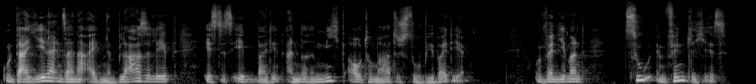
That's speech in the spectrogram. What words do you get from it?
Und da jeder in seiner eigenen Blase lebt, ist es eben bei den anderen nicht automatisch so wie bei dir. Und wenn jemand zu empfindlich ist,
